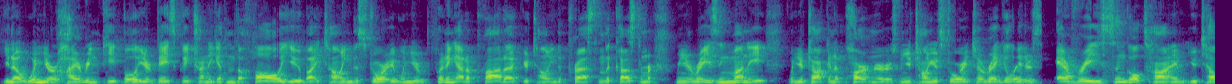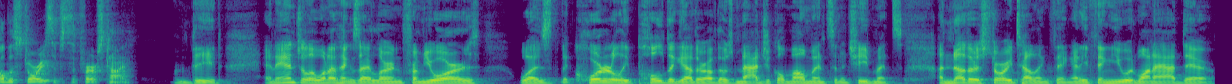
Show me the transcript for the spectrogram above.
You know, when you're hiring people, you're basically trying to get them to follow you by telling the story. When you're putting out a product, you're telling the press and the customer. When you're raising money, when you're talking to partners, when you're telling your story to regulators, every single time you tell the stories if it's the first time. Indeed. And Angela, one of the things I learned from yours was the quarterly pull together of those magical moments and achievements. Another storytelling thing. Anything you would want to add there?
